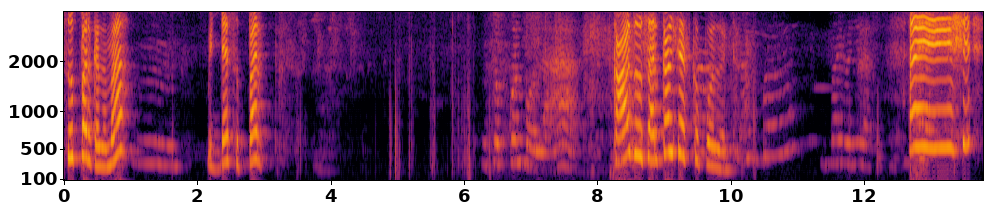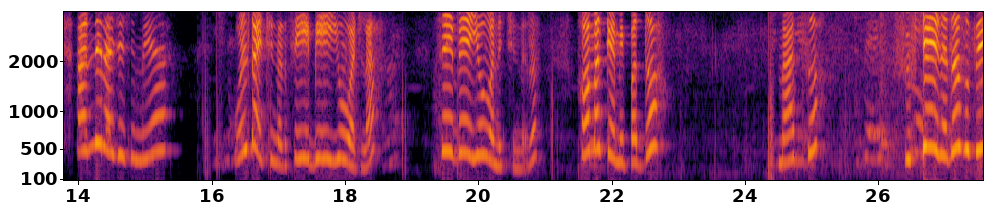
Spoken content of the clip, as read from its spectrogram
సూపర్ కదమ్మా? బిడ్డ సూపర్. కాదు సర్కిల్ చేసుకోపోలంట. అన్నీ రాసేసింది. ఉల్టా ఇచ్చినాడు సిబియు అట్లా? సిబియు అని ఇచ్చిండారు. హోంవర్క్ ఏమి ఇప్పద్దు? మ్యాథ్స్? ఫిఫ్టీన్ ఏదో సుపీ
